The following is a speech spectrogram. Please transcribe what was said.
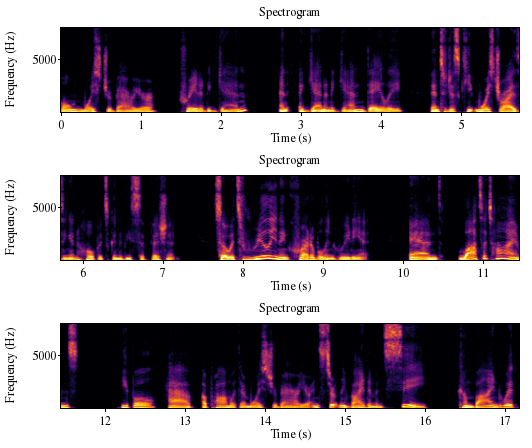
own moisture barrier, create it again and again and again daily, than to just keep moisturizing and hope it's going to be sufficient. So it's really an incredible ingredient. And lots of times people have a problem with their moisture barrier. And certainly vitamin C combined with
